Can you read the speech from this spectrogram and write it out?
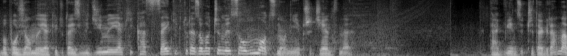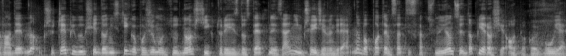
bo poziomy jakie tutaj zwiedzimy, jak i cutscenki, które zobaczymy są mocno nieprzeciętne. Tak więc, czy ta gra ma wadę? No, przyczepiłbym się do niskiego poziomu trudności, który jest dostępny zanim przejdziemy grę, no bo potem satysfakcjonujący dopiero się odblokowuje.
